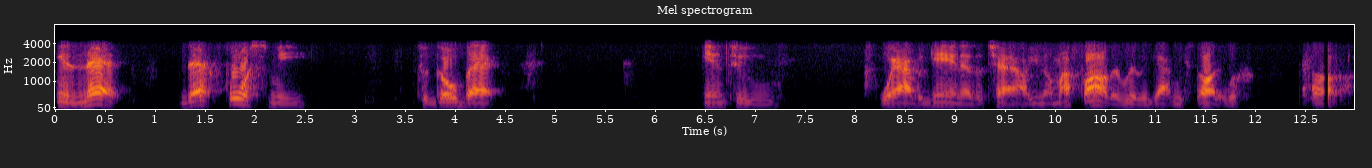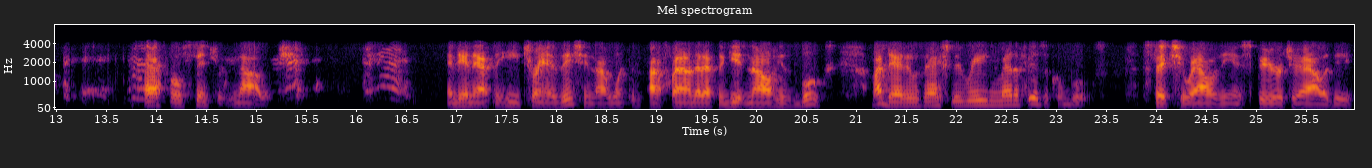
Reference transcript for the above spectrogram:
in that, that forced me to go back into where I began as a child. You know, my father really got me started with uh, Afrocentric knowledge. And then after he transitioned, I went to I found out after getting all his books, my daddy was actually reading metaphysical books, Sexuality and Spirituality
